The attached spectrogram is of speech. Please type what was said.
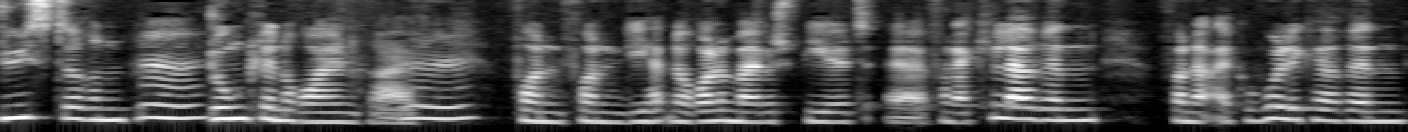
düsteren, Mhm. dunklen Rollen greift. Von, von, die hat eine Rolle mal gespielt äh, von der Killerin, von der Alkoholikerin,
